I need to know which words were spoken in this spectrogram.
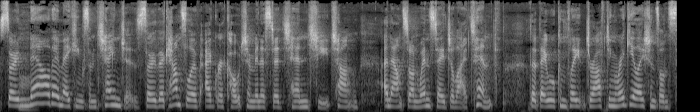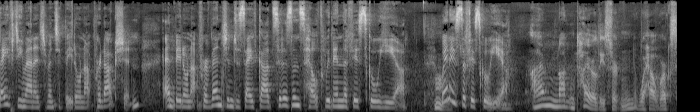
So hmm. now they're making some changes. So the Council of Agriculture Minister Chen Chi-chung announced on Wednesday, July 10th, that they will complete drafting regulations on safety management of betel nut production and betel nut prevention to safeguard citizens' health within the fiscal year. Hmm. When is the fiscal year? I'm not entirely certain how it works,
